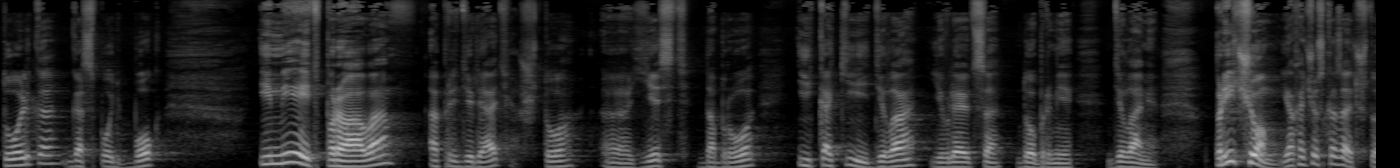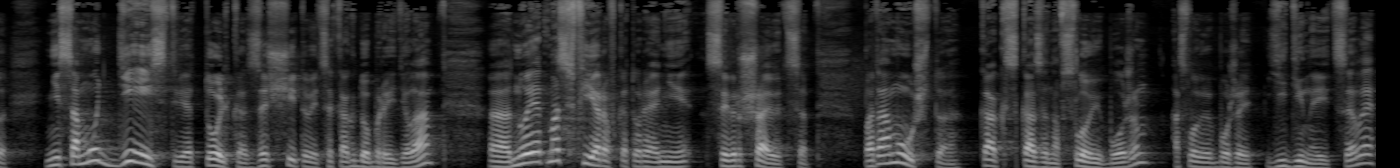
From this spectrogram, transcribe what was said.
Только Господь Бог имеет право определять, что есть добро и какие дела являются добрыми делами. Причем, я хочу сказать, что не само действие только засчитывается как добрые дела, Э, но и атмосфера, в которой они совершаются. Потому что, как сказано в Слове Божьем, а Слове Божие единое и целое,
